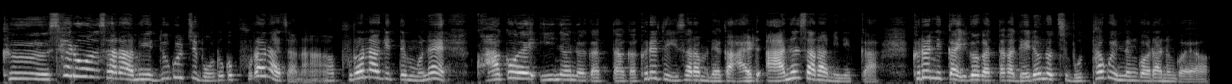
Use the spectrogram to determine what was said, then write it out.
그 새로운 사람이 누굴지 모르고 불안하잖아. 불안하기 때문에 과거의 인연을 갖다가 그래도 이 사람은 내가 알, 아는 사람이니까 그러니까 이걸 갖다가 내려놓지 못하고 있는 거라는 거예요.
